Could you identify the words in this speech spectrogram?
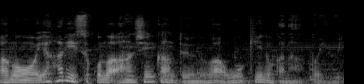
あのやはりそこの安心感というのは大きいのかなというふうに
